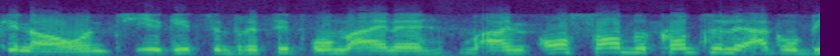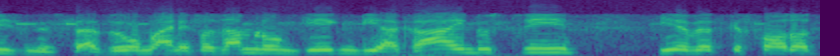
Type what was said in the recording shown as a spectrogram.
Genau, und hier geht es im Prinzip um, eine, um ein Ensemble contre le Agrobusiness, also um eine Versammlung gegen die Agrarindustrie. Hier wird gefordert,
